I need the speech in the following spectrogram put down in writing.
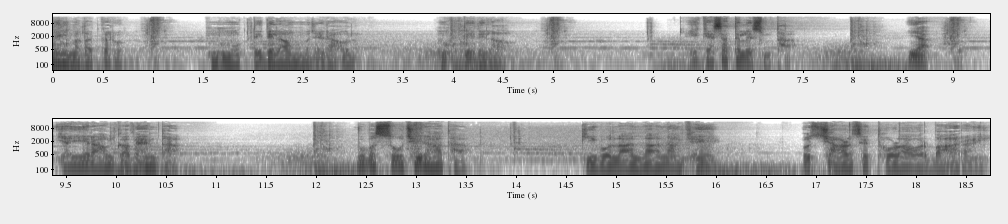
मेरी मदद करो। मुक्ति दिलाओ मुझे, राहुल। मुक्ति दिलाओ। ये कैसा तिलिस्म था? या या ये राहुल का वहम था? वो बस सोच ही रहा था कि वो लाल लाल आँखें उस झाड़ से थोड़ा और बाहर आई।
